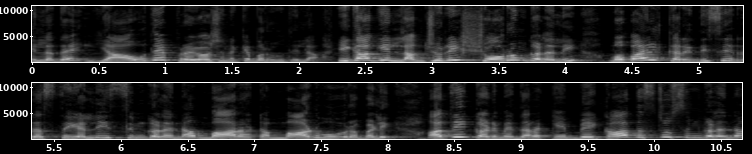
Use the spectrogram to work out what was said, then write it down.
ಇಲ್ಲದೆ ಯಾವುದೇ ಪ್ರಯೋಜನಕ್ಕೆ ಬರುವುದಿಲ್ಲ. ಹೀಗಾಗಿ ಲಕ್ಸುರಿ ಶೋರೂಮ್ಗಳಲ್ಲಿ ಮೊಬೈಲ್ ಖರೀದಿಸಿ ರಸ್ತೆಯಲ್ಲಿ ಸಿಮ್ಗಳನ್ನು ಮಾರಾಟ ಮಾಡುವವರ ಬಳಿ ಅತಿ ಕಡಿಮೆ ದರಕ್ಕೆ ಬೇಕಾದಷ್ಟು ಸಿಮ್ಗಳನ್ನು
